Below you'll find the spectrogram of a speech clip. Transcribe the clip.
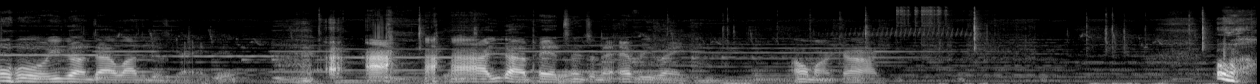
Oh You're gonna die a lot in this game, dude. you gotta pay attention to everything. Oh my god. Oh.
